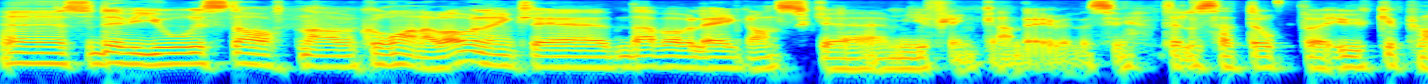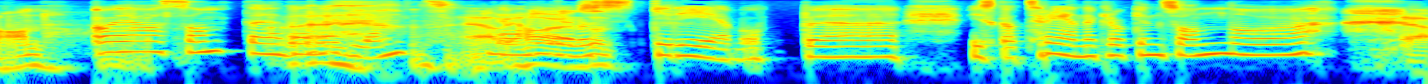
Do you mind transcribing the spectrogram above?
Eh, Så det vi gjorde i starten av korona, var vel egentlig, der var vel jeg ganske mye flinkere enn det jeg ville si, til å sette opp eh, ukeplan. Å ja, sant det. Det hadde jeg glemt. Ja, vi jeg har jo drev og sånn- skrev opp eh, Vi skal trene klokken sånn, og Ja,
